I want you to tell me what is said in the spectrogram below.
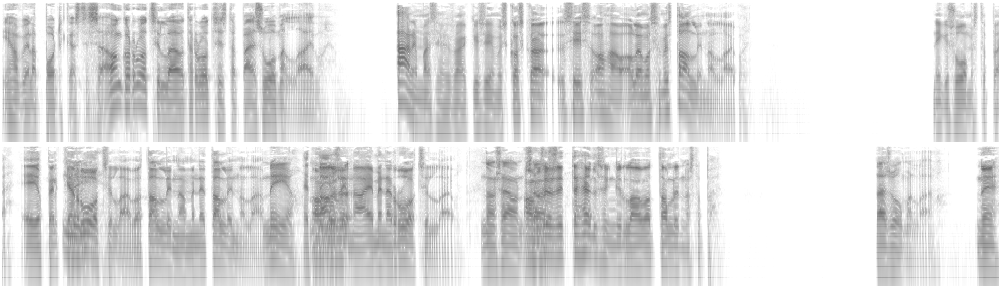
ihan vielä podcastissa. Onko Ruotsin laivat Ruotsista päin Suomen laivoja? Äärimmäisen hyvä kysymys, koska siis onhan olemassa myös Tallinnan laivoja. Niin kuin Suomesta päin. Ei ole pelkkää Niin. Ruotsin laivoja. Tallinnaan menee Tallinnan laiva. Niin jo. Että Onko se- Tallinnaan ei mennä Ruotsin laivalla. No se on, Onko se se, on sitten Helsingin laiva Tallinnasta päin? tai Suomen laiva. Niin.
